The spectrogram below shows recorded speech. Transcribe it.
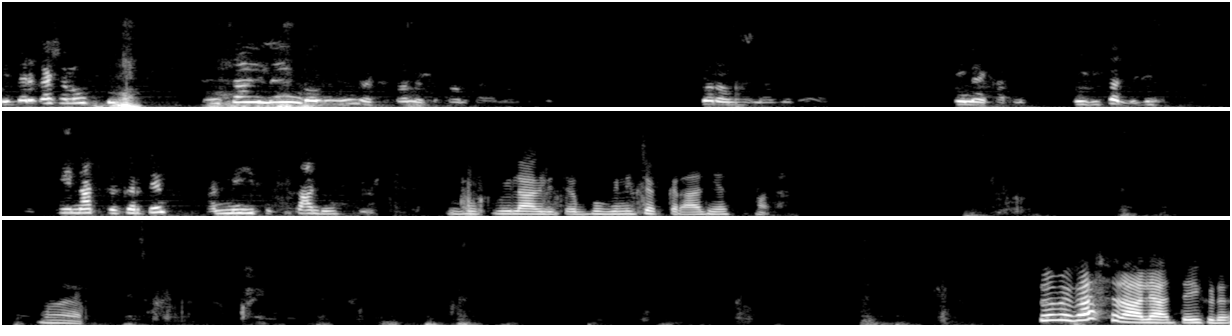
मी तरी कशाला उठतो. मी सांगितलं एवढं उन्हाचं पाण्याचं काम करायला गरम व्हायला लागलं ते नाही करणार मी बी चालले घरी. ती नाटकं करते आणि मी इथं चालू भूक बी लागली तर भुगीनी चक्कर आली असं मला. मार. तुम्ही कशाला आले आता इकडं?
